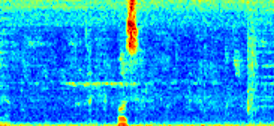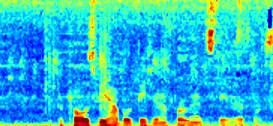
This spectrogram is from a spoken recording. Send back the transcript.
Yeah. Was proposed rehabilitation of former United States Air Force.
